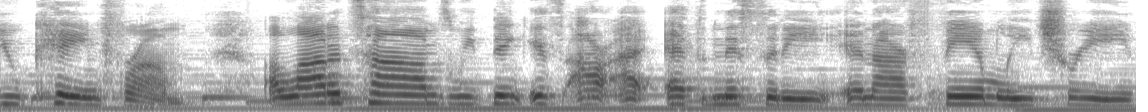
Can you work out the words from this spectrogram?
you came from. A lot of times we think it's our ethnicity and our family tree.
